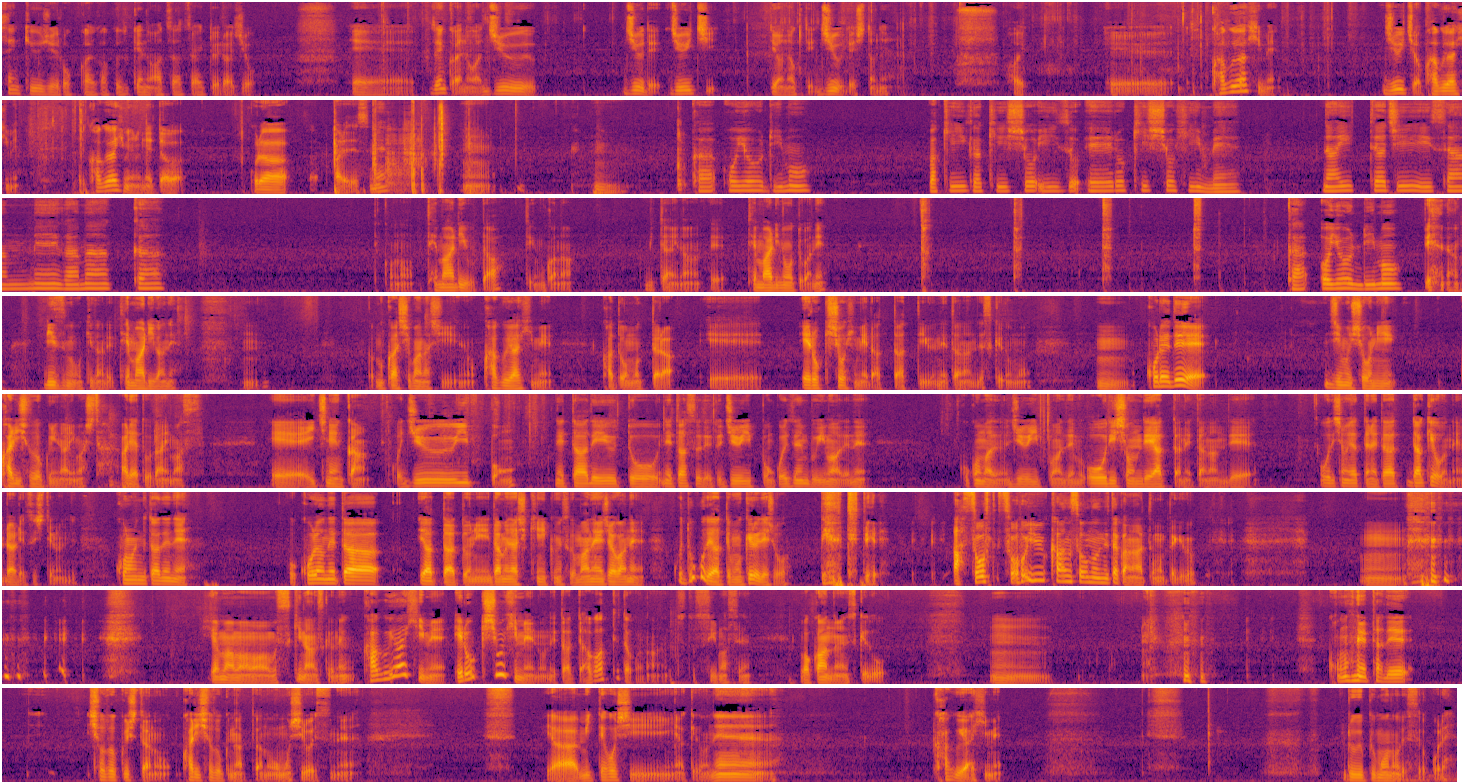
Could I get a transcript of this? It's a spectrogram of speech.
1096回格付けの熱々アイトイラジオ、えー、前回のは10 10で11ではなくて10でしたね。はい。えー、かぐや姫。11はかぐや姫。かぐや姫のネタはこれはあれですね。うん。うん。顔よりも脇がきしょいぞエロきしょ姫。泣いたじいさん目が真っ赤。この手まり歌っていうのかなみたいなんで手まりの音がね顔よりもってリズムを刻んで手まりがね、うん、昔話のかぐや姫かと思ったら、えー、エロキショ姫だったっていうネタなんですけども、うん、これで事務所に仮所属になりました。ありがとうございます。えー、1年間、これ11本？ネタで言うと、ネタ数で言うと11本。これ全部今までね、ここまでの11本は全部オーディションでやったネタなんで、オーディションやったネタだけをね、羅列してるんで、このネタでね、これをネタやった後にダメ出し気に行くんですけど、マネージャーがね、これどこでやっても受けるでしょ？って言ってて、あ、そう、そういう感想のネタかなって思ったけど、いや、まあまあまあ、好きなんですけどね。かぐや姫、エロキショ姫のネタって上がってたかな？ちょっとすいません。わかんないんですけど。うん。このネタで所属したの、仮所属になったの面白いですね。いや見てほしいんやけどね。かぐや姫。ループものですよ、これ。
